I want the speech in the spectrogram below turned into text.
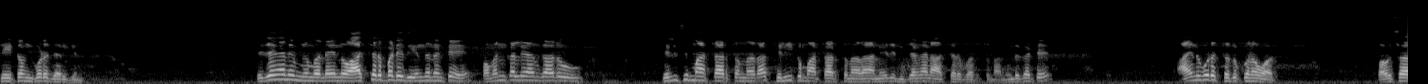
చేయటం కూడా జరిగింది. నిజంగానే నేను ఆశ్చర్యపడేది ఏంటంటే పవన్ కళ్యాణ్ గారు తెలిసి మాట్లాడుతున్నారా తెలియక మాట్లాడుతున్నారా అనేది నిజంగానే ఆశ్చర్యపడుతున్నాను. ఎందుకంటే ఆయన కూడా చదువుకున్నవాడు. బహుశా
